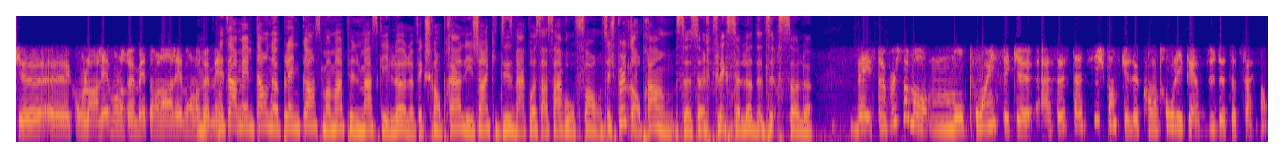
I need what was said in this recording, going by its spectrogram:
que euh, qu'on l'enlève, on le remette, on l'enlève, on le remet. Mm. Mais en même temps, on a plein de cas en ce moment, puis le masque est là, là. Fait que je comprends les gens qui disent, ben à quoi ça sert au fond? Tu sais, je peux le comprendre, ce, ce réflexe-là de dire ça, là. Ben, c'est un peu ça mon, mon point, c'est que à ce stade-ci, je pense que le contrôle est perdu de toute façon.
